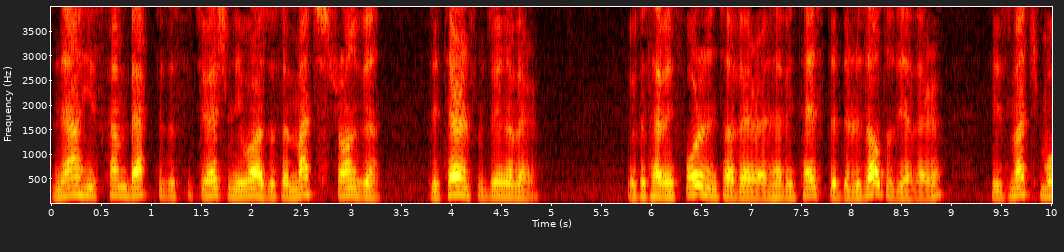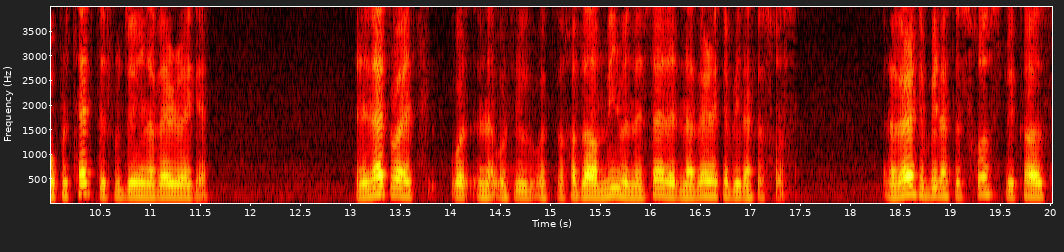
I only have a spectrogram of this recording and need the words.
now he's come back to the situation he was with a much stronger deterrent from doing Avera. Because having fallen into Avera and having tasted the result of the Avera, he's much more protected from doing an Avera again. And in that way, it's what, what, we, what the Chazal mean when they say that an Avera can be like a schus. An Avera can be like a schus because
